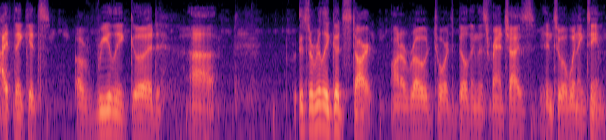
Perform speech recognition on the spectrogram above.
I think it's a really good. Uh, it's a really good start on a road towards building this franchise into a winning team.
